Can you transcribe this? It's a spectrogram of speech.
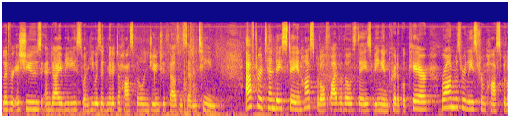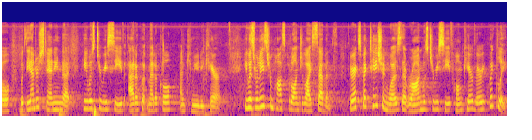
liver issues, and diabetes when he was admitted to hospital in June 2017. After a 10-day stay in hospital, five of those days being in critical care, Ron was released from hospital with the understanding that he was to receive adequate medical and community care. He was released from hospital on July 7th. Their expectation was that Ron was to receive home care very quickly.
